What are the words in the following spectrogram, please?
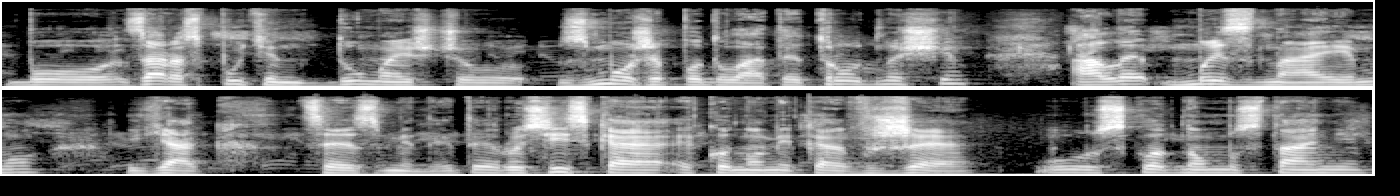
Бо зараз Путін думає, що зможе подолати труднощі, але ми знаємо, як це змінити. Російська економіка вже у складному стані.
